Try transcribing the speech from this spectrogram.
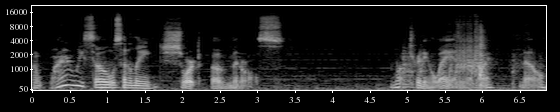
Uh, why are we so suddenly short of minerals? I'm not trading away any, am I? No.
